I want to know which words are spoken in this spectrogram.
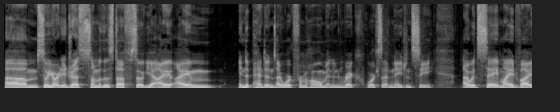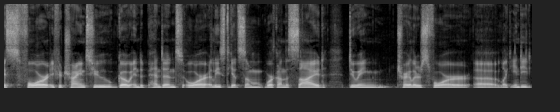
Um, so we already addressed some of the stuff. So yeah, I, I'm independent. I work from home, and Ric works at an agency. I would say my advice for if you're trying to go independent or at least get some work on the side, doing trailers for uh, like indie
